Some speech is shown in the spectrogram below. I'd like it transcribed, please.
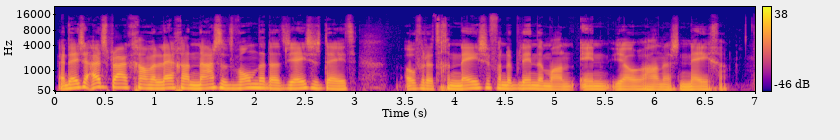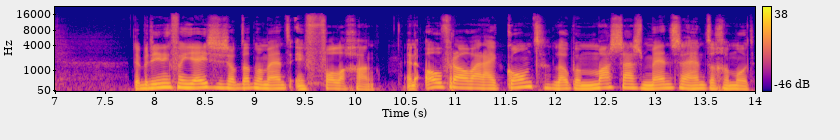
En deze uitspraak gaan we leggen naast het wonder dat Jezus deed over het genezen van de blinde man in Johannes 9. De bediening van Jezus is op dat moment in volle gang. En overal waar hij komt, lopen massa's mensen hem tegemoet.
